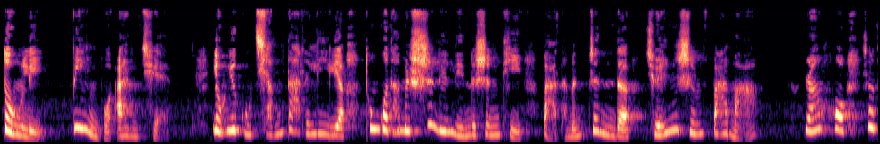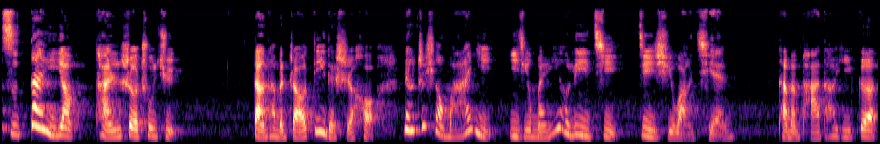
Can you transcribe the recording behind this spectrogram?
洞里并不安全，有一股强大的力量通过他们湿淋淋的身体，把他们震得全身发麻，然后像子弹一样弹射出去。当他们着地的时候，两只小蚂蚁已经没有力气继续往前。他们爬到一个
